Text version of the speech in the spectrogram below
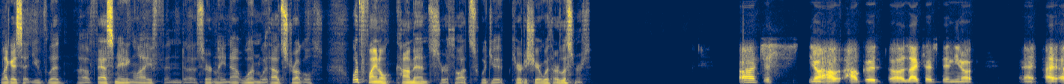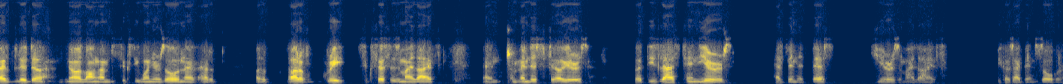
like I said, you've led a fascinating life, and uh, certainly not one without struggles. What final comments or thoughts would you care to share with our listeners? Uh, just you know how how good uh, life has been. You know, I, I- I've lived a you know a long. I'm 61 years old, and I've had a, a lot of great successes in my life and tremendous failures. But these last 10 years have been the best years of my life because I've been sober,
